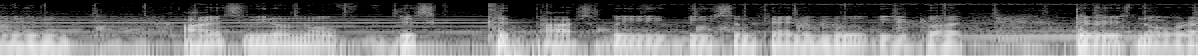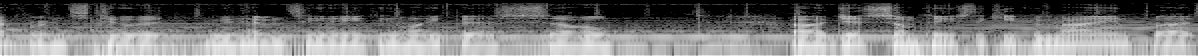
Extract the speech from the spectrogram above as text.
And honestly, we don't know if this could possibly be some kind of movie, but there is no reference to it. We haven't seen anything like this, so uh, just some things to keep in mind. But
